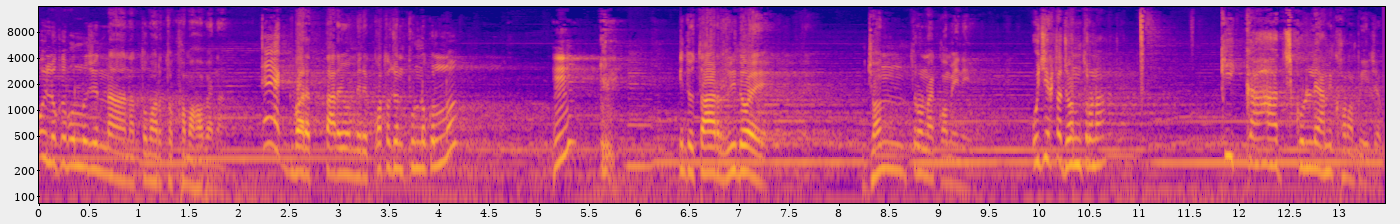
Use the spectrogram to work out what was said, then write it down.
ওই লোকে বলল যে, না না, তোমার তো ক্ষমা হবে না। একবার তারেও মেরে কতজন পূর্ণ করল? হুম? কিন্তু তার হৃদয়ে যন্ত্রণা কমেনি। ওই যে একটা যন্ত্রণা, কি কাজ করলে আমি ক্ষমা পেয়ে যাব?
